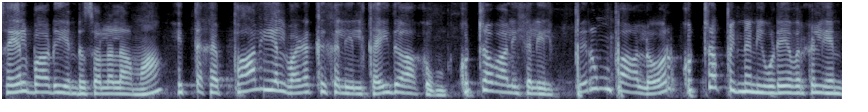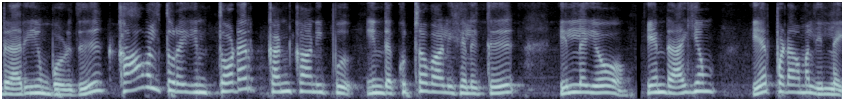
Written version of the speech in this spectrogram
செயல்பாடு என்று சொல்லலாமா? இத்தகைய பாலியல் வழக்குகளில் கைது ஆகும் குற்றவாளிகளில் பெரும்பாலோர் குற்ற பின்னணி உடையவர்கள் என்று அறியும் பொழுது காவல்துறையின் தொடர் கண்காணிப்பு இந்த குற்றவாளிகளுக்கு இல்லையோ? என்ற ஐயம் ஏற்படாமல் இல்லை.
